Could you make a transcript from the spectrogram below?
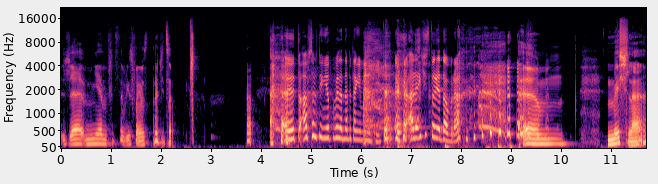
że mnie przedstawili swoim rodzicom. E, To absolutnie nie odpowiada na pytanie Moniki. Ale historia dobra. Em, myślę,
